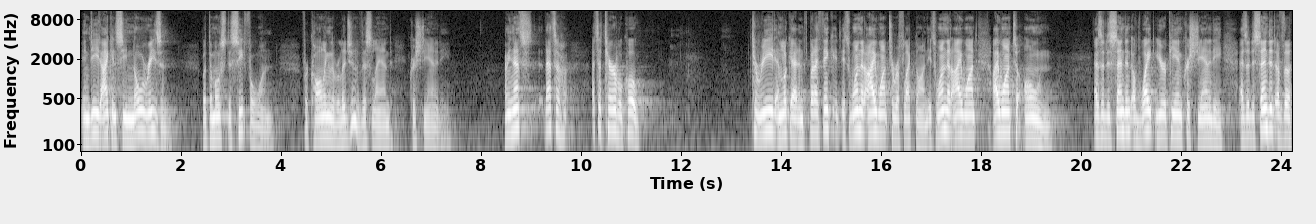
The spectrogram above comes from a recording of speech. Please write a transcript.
Indeed, I can see no reason but the most deceitful one for calling the religion of this land Christianity. I mean, that's, that's, a, that's a terrible quote to read and look at, but I think it's one that I want to reflect on. It's one that I want, I want to own as a descendant of white European Christianity, as a descendant of the,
